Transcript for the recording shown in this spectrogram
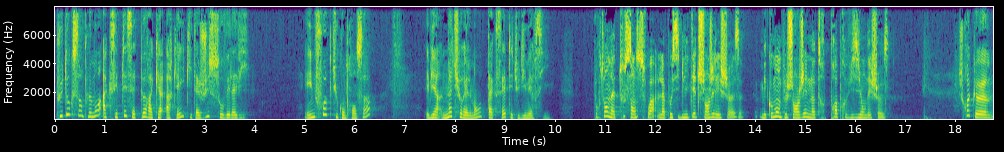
plutôt que simplement accepter cette peur archaïque qui t'a juste sauvé la vie. Et une fois que tu comprends ça, eh bien, naturellement, t'acceptes et tu dis merci. Pour toi, on a tous en soi la possibilité de changer les choses, mais comment on peut changer notre propre vision des choses? Je crois que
